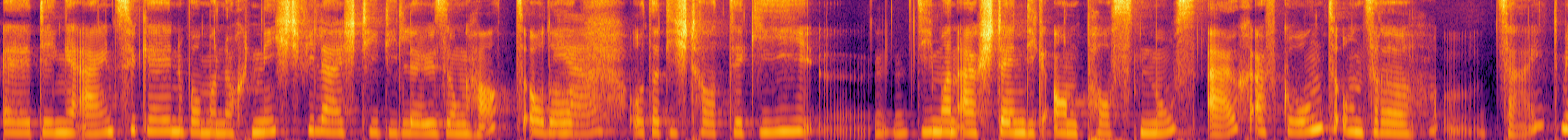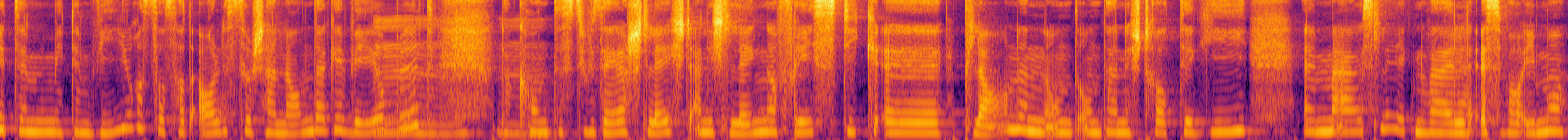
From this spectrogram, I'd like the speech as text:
äh, Dinge einzugehen, wo man noch nicht vielleicht die, die Lösung hat oder, ja. oder die Strategie, die man auch ständig anpassen muss, auch aufgrund unserer Zeit mit dem, mit dem Virus. Das hat alles durcheinander gewirbelt. Mhm. Da mhm. konntest du sehr schlecht eigentlich längerfristig äh, planen und, und eine Strategie ähm, auslegen, weil ja. es war immer,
